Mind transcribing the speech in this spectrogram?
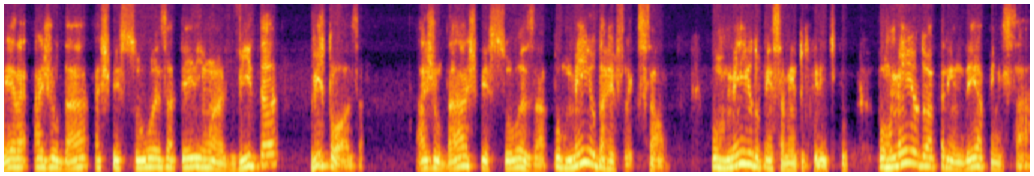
era ajudar as pessoas a terem uma vida virtuosa, ajudar as pessoas a, por meio da reflexão, por meio do pensamento crítico, por meio do aprender a pensar,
